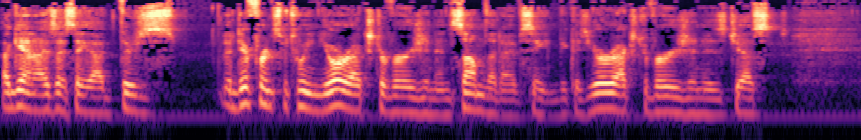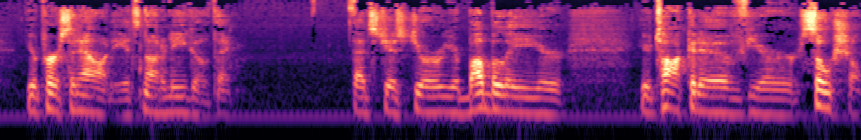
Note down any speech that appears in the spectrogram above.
Again, as I say, uh, there's a difference between your extroversion and some that I've seen because your extroversion is just your personality. It's not an ego thing. That's just your you're bubbly, you're you're talkative, you're social.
